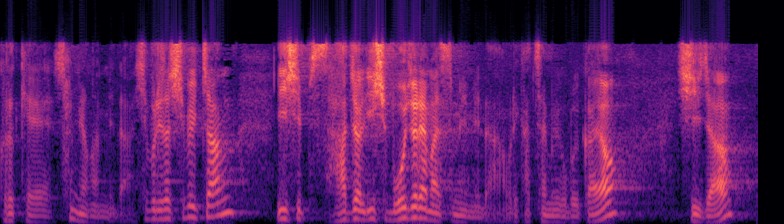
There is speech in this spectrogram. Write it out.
그렇게 설명합니다. 히브리서 11장 24절, 25절의 말씀입니다. 우리 같이 한번 읽어볼까요? 시작.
